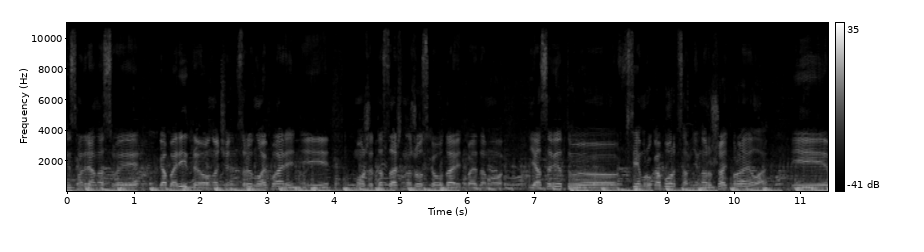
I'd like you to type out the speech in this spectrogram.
Несмотря на свои габариты, он очень взрывной парень и может достаточно жестко ударить. Поэтому я советую всем рукоборцам не нарушать правила и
